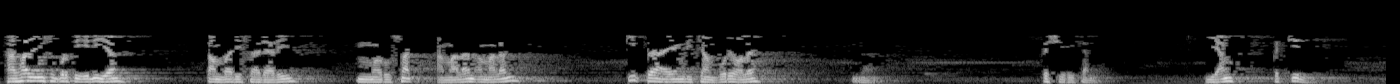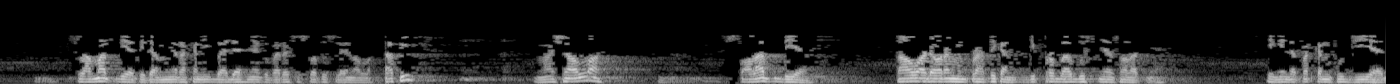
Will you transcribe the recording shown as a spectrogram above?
Hal-hal yang seperti ini ya tanpa disadari merusak amalan-amalan kita yang dicampuri oleh nah, kesyirikan yang kecil. Selamat dia tidak menyerahkan ibadahnya kepada sesuatu selain Allah. Tapi Masya Allah. Salat dia. Tahu ada orang memperhatikan, diperbagusnya salatnya. Ingin dapatkan pujian,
